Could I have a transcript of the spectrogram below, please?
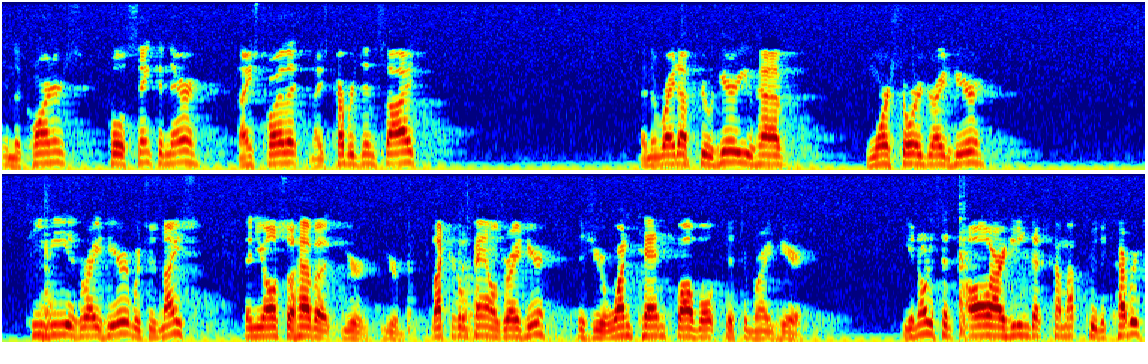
in the corners, full sink in there, nice toilet, nice cupboards inside. And then right up through here, you have more storage right here. TV is right here, which is nice. Then you also have a your your electrical panels right here. This is your 110 12 volt system right here. You notice that all our heating ducts come up through the cupboards.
